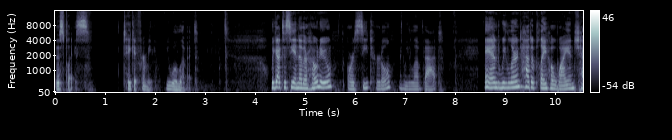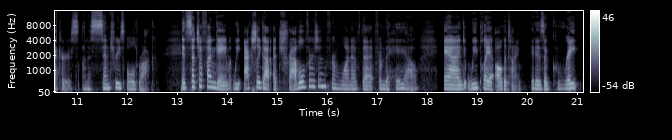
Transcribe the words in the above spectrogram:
this place. Take it from me. You will love it. We got to see another honu or sea turtle, and we love that. And we learned how to play Hawaiian checkers on a centuries old rock. It's such a fun game. We actually got a travel version from one of the from the heiau and we play it all the time. It is a great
